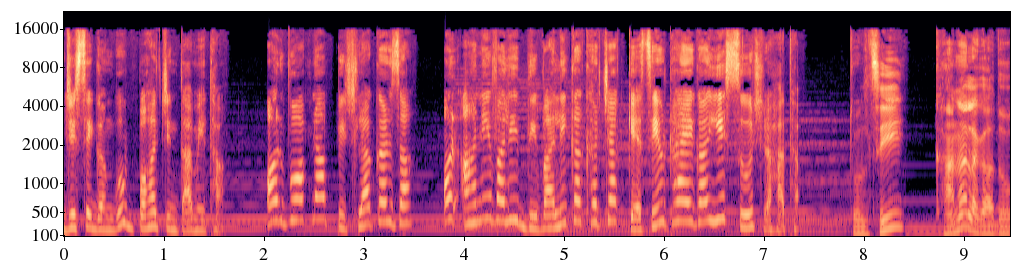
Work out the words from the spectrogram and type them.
जिससे गंगू बहुत चिंता में था और वो अपना पिछला कर्जा और आने वाली दिवाली का खर्चा कैसे उठाएगा ये सोच रहा था। तुलसी, खाना लगा दो।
